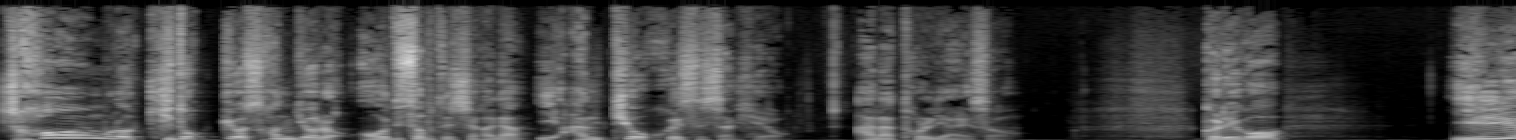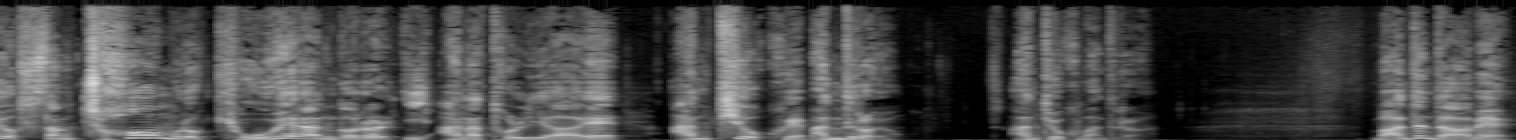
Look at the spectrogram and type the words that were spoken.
처음으로 기독교 선교를 어디서부터 시작하냐? 이 안티오크에서 시작해요. 아나톨리아에서. 그리고 인류 역사상 처음으로 교회란 거를 이 아나톨리아의 안티오크에 만들어요. 안티오크 만들어. 만든 다음에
